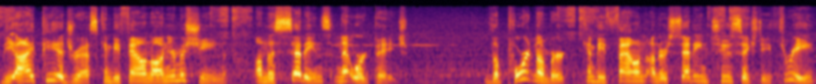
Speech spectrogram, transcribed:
The IP address can be found on your machine on the Settings network page. The port number can be found under Setting 263,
